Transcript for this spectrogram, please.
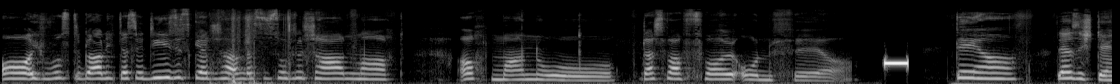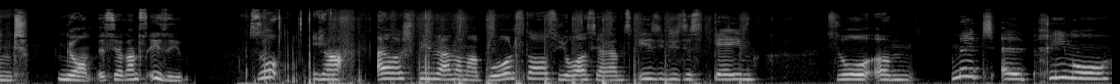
Oh, ich wusste gar nicht, dass er dieses Gadget hat und dass es so viel Schaden macht. Och, Mano. Das war voll unfair. Der, der sich denkt, ja, ist ja ganz easy. So, ja, also spielen wir einfach mal Brawl Stars. Ja, ist ja ganz easy, dieses Game. So, ähm, mit El Primo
